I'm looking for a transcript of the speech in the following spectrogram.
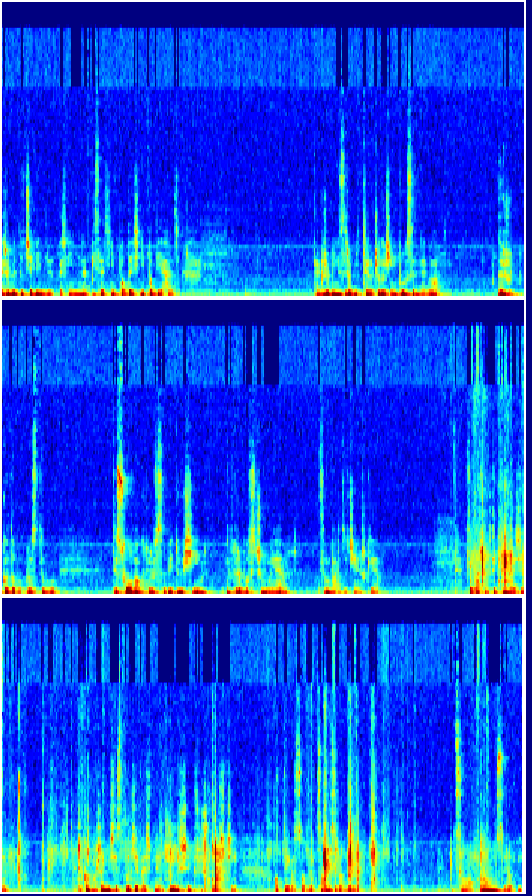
żeby do ciebie właśnie nie napisać, nie podejść, nie podjechać. Tak, żeby nie zrobić cze- czegoś impulsywnego. Już go to po prostu, te słowa, które w sobie dusi i które powstrzymuje, są bardzo ciężkie. Zobaczmy w takim razie, czego możemy się spodziewać w najbliższej przyszłości od tej osoby. Co on zrobi? Co on zrobi?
